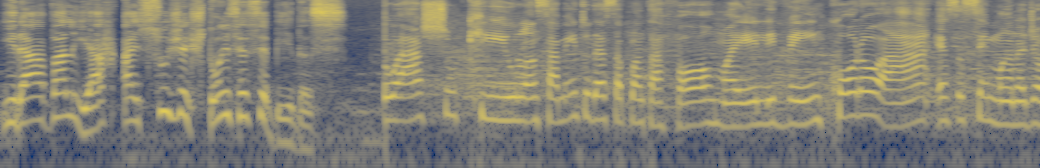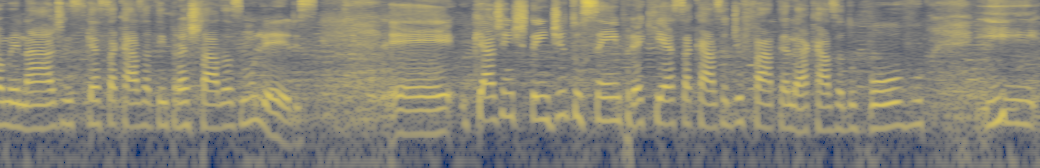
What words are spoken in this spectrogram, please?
irá avaliar as sugestões recebidas. Eu acho que o lançamento dessa plataforma ele vem coroar essa semana de homenagens que essa casa tem prestado às mulheres. É, o que a gente tem dito sempre é que essa casa de fato é a casa do povo e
